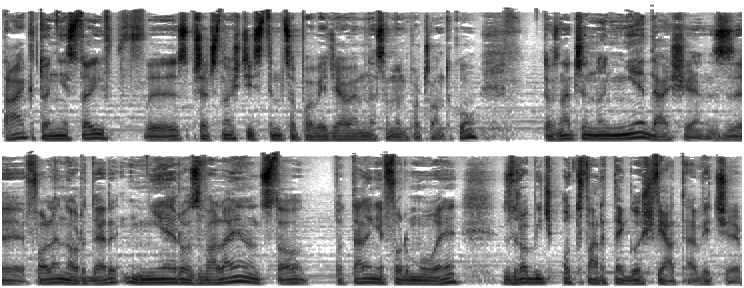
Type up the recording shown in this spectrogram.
Tak, to nie stoi w sprzeczności z tym, co powiedziałem na samym początku. To znaczy, no nie da się z Fallen Order, nie rozwalając to totalnie formuły, zrobić otwartego świata, wiecie,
